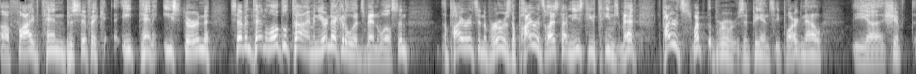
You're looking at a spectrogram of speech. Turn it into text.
Uh, 510 Pacific, 810 Eastern, 710 local time in your neck of the woods, Ben Wilson. The Pirates and the Brewers. The Pirates, last time these two teams met, the Pirates swept the Brewers at PNC Park. Now, the uh, shift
